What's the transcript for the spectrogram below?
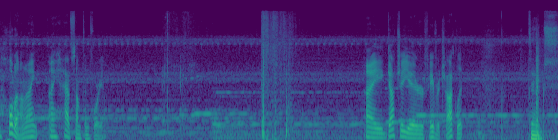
hold on, I, I have something for you. I got you your favorite chocolate. Thanks.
